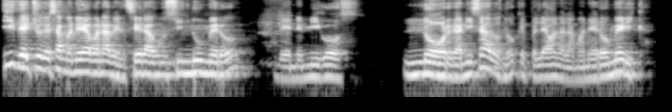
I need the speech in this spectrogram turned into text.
Y de hecho de esa manera van a vencer a un sinnúmero de enemigos no organizados, ¿no? que peleaban a la manera homérica.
